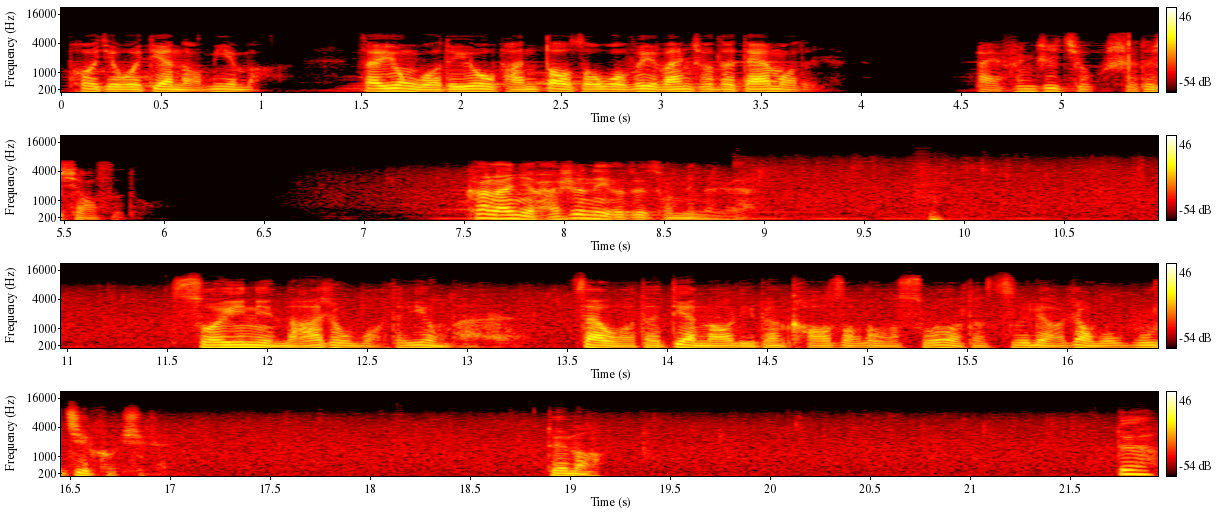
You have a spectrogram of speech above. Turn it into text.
破解我电脑密码，再用我的 U 盘盗走我未完成的 demo 的人，百分之九十的相似度。看来你还是那个最聪明的人。所以你拿着我的硬盘，在我的电脑里边拷走了我所有的资料，让我无迹可寻，对吗？对啊。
